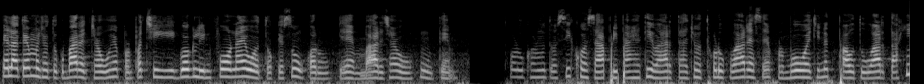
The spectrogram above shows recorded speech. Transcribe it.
પહેલાં તો એમ જ હતું કે બહાર જવું હે, પણ પછી ગોગલીનો ફોન આવ્યો હતો કે શું કરવું કે એમ, બહાર જાવું શું કેમ? થોડું ઘણું તો શીખો છે આપણી પાસેથી વાર્તા. જો થોડુંક વારે છે, પણ બહુ જ નથી ફાવતું વાર્તા.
